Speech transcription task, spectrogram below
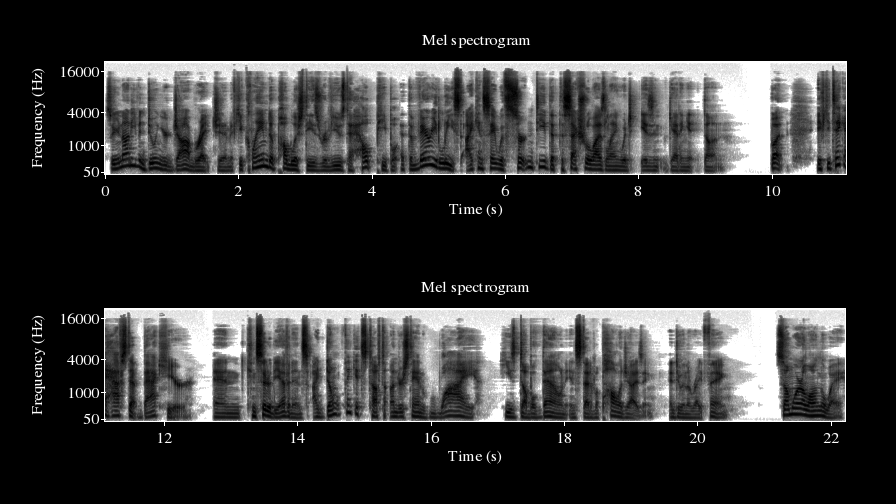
So you're not even doing your job right, Jim. If you claim to publish these reviews to help people, at the very least, I can say with certainty that the sexualized language isn't getting it done. But if you take a half step back here and consider the evidence, I don't think it's tough to understand why he's doubled down instead of apologizing and doing the right thing. Somewhere along the way,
